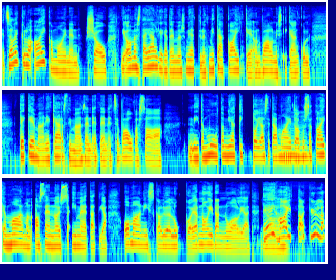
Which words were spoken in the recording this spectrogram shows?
Et se oli kyllä aikamoinen show. Ja olen sitä jälkikäteen myös miettinyt, mitä kaikkea on valmis ikään kuin tekemään ja kärsimään sen eteen, että se vauva saa niitä muutamia tippoja sitä maitoa, mm. kun sä kaiken maailman asennoissa imetät ja oma niska lyö lukkoa ja noidan nuolia. Et ei haittaa kyllä,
